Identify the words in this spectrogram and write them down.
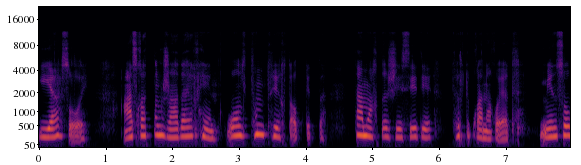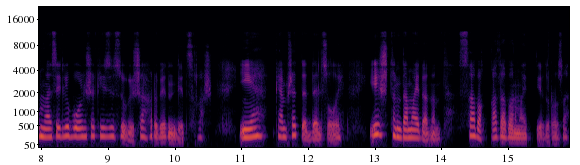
Иә солай. Асхаттың жағдайы қиын. Ол тым тұйықталып кетті. Тамақты жесе де түртіп қана қояды мен сол мәселе бойынша кездесуге шақырып едім деді сырғаш. Иә кәмшат та дәл солай. Еш тыңдамайды адамды. Сабаққа да бармайды деді роза.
